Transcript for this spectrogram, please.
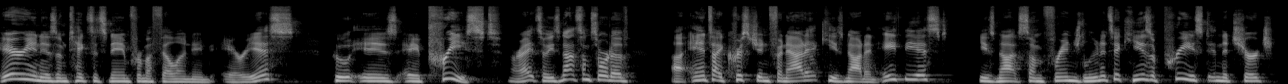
Arianism takes its name from a fellow named Arius, who is a priest. All right, so he's not some sort of uh, anti Christian fanatic, he's not an atheist, he's not some fringe lunatic. He is a priest in the church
